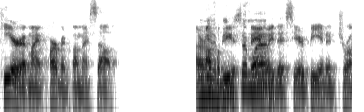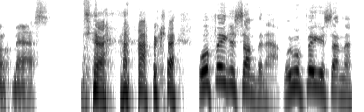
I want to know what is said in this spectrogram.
here at my apartment by myself. I don't You're know if I'll be, with somewhere? family this year, being a drunk mess. Yeah. okay. We'll figure something out. We will figure something out.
